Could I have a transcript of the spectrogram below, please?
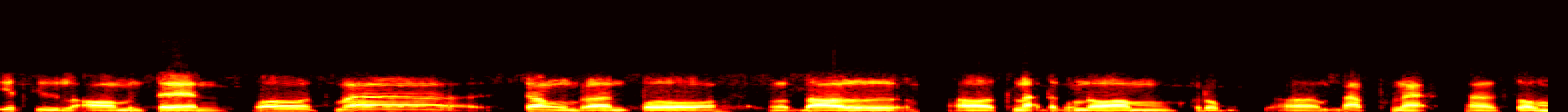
ទៀតគឺល្អមែនតើបើស្មាចង់ចម្រើនពរដល់ថ្នាក់ដឹកនាំគ្រប់ដាប់ថ្នាក់សូម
